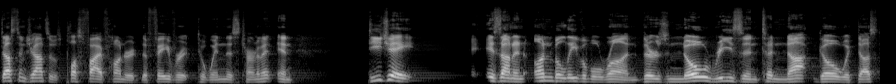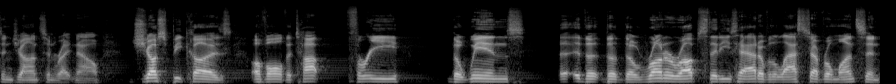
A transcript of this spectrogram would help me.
Dustin Johnson was plus 500, the favorite to win this tournament, and DJ is on an unbelievable run. There's no reason to not go with Dustin Johnson right now, just because of all the top three, the wins, uh, the the, the runner ups that he's had over the last several months. And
